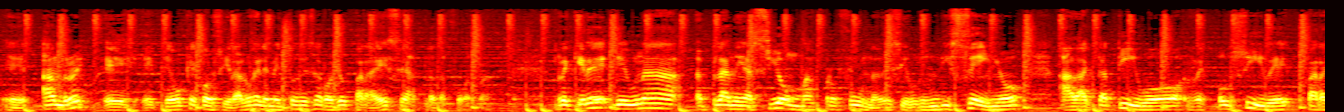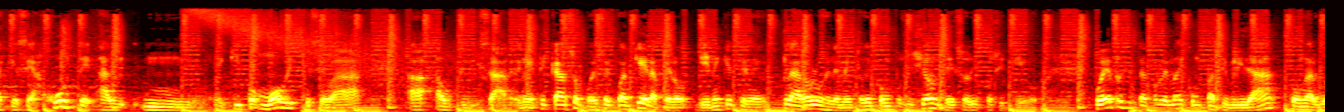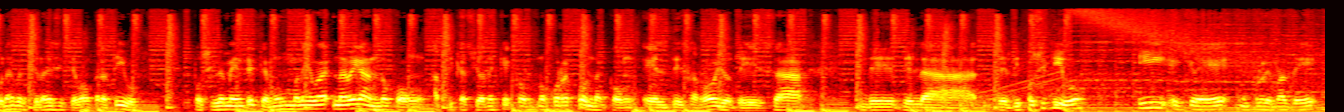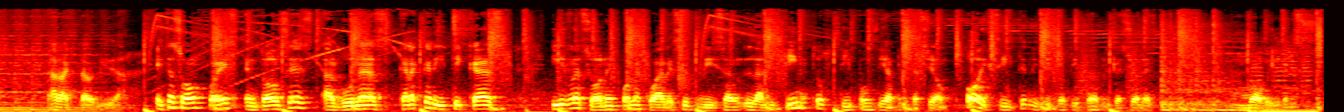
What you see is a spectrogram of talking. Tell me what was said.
eh, Android, eh, eh, tengo que considerar los elementos de desarrollo para esa plataforma. Requiere de una planeación más profunda, es decir, un diseño adaptativo, responsive, para que se ajuste al mm, equipo móvil que se va a, utilizar. En este caso puede ser cualquiera, pero tiene que tener claro los elementos de composición de esos dispositivos. Puede presentar problemas de compatibilidad con algunas versiones del sistema operativo posiblemente estemos navegando con aplicaciones que no correspondan con el desarrollo de esa de, la, del dispositivo y eh, cree un problema de adaptabilidad. Estas son pues entonces algunas características y razones por las cuales se utilizan los distintos tipos de aplicación o existen distintos tipos de aplicaciones móviles.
